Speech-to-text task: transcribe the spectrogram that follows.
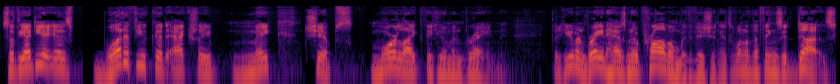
So the idea is what if you could actually make chips more like the human brain? The human brain has no problem with vision. It's one of the things it does.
